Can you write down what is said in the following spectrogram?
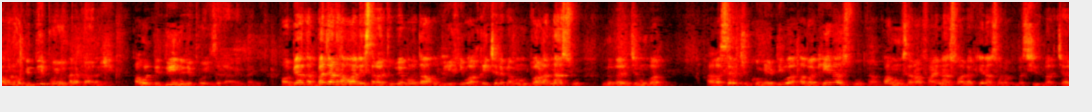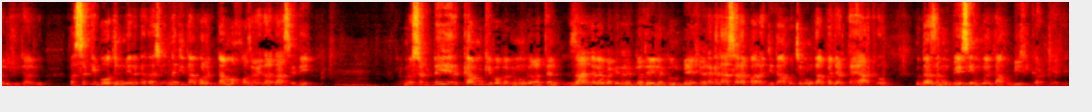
اول خو پرې دوی پوهیول پکار دي، اول پرې دوی نه دي پوه زه دا وایم او بیا د بجټ حوالې سره راته ووایم نو دا خو بیخي واقعي چې لکه موږ دواړه ناست یو نو دویم چې موږ به هغه صرف چې کمیټي وه هغه به کېناستو او موږ سره فاینانس والا کېناستو نو بس چیز به چالو شو جاري په څه کې به ورته ووایو لکه داسې نه دي دا ګوره دا مه خوځوئ دا داسې دی نو څه ډېر کم کې به پکې موږ غتل ځان له به پکې دوه درې لکه روپۍ خو لکه دا سره پاره چې دا خو چې موږ دا بجټ تیار کړو نو دا زموږ پیسې موږ دا خو بیخي کټ کړی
